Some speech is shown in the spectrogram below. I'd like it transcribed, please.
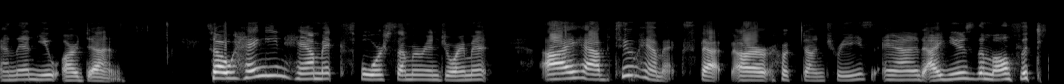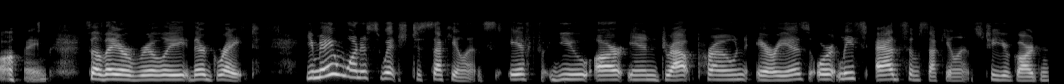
and then you are done. So, hanging hammocks for summer enjoyment I have two hammocks that are hooked on trees and I use them all the time. So they are really they're great. You may want to switch to succulents if you are in drought prone areas or at least add some succulents to your garden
